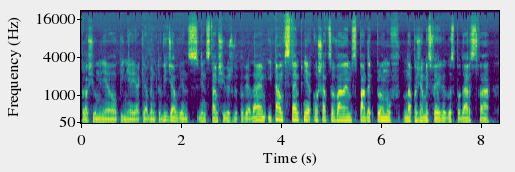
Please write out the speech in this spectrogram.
prosił mnie o opinię, jak ja bym to widział, więc, więc tam się już wypowiadałem i tam wstępnie oszacowałem spadek plonów na poziomie swojego gospodarstwa e,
